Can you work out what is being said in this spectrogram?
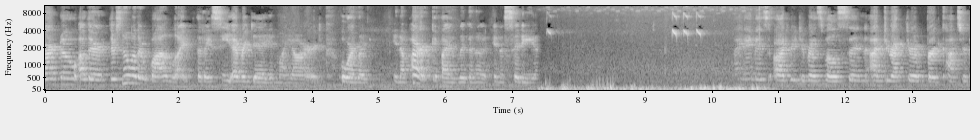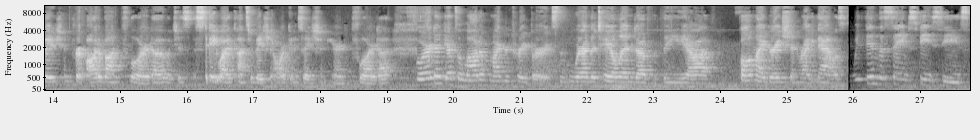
are no other there's no other wildlife that I see every day in my yard or like in a park if I live in a in a city. My name is Audrey DeRose Wilson. I'm director of bird conservation for Audubon, Florida, which is a statewide conservation organization here in Florida. Florida gets a lot of migratory birds. We're at the tail end of the uh, fall migration right now. Within the same species,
